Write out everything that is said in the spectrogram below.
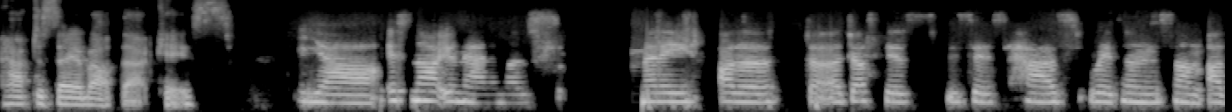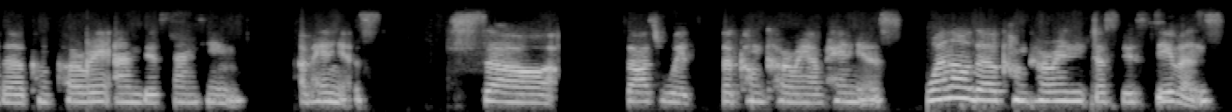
have to say about that case? Yeah, it's not unanimous. Many other the justices has written some other concurring and dissenting opinions. So starts with the concurring opinions. One of the concurring Justice Stevens,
